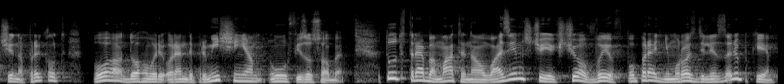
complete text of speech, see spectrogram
чи, наприклад, по договорі оренди приміщення у фізособи. Тут треба мати на увазі, що якщо ви в попередньому розділі залюбки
